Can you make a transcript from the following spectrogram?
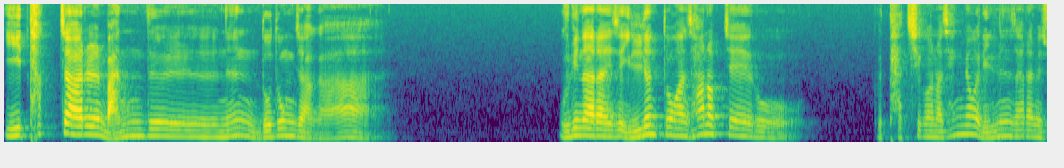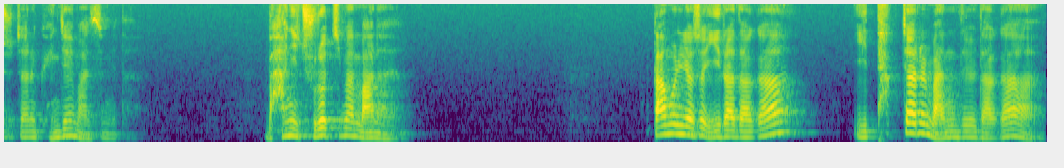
이 탁자를 만드는 노동자가 우리나라에서 1년 동안 산업재해로 그 다치거나 생명을 잃는 사람의 숫자는 굉장히 많습니다. 많이 줄었지만 많아요. 땀 흘려서 일하다가 이 탁자를 만들다가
